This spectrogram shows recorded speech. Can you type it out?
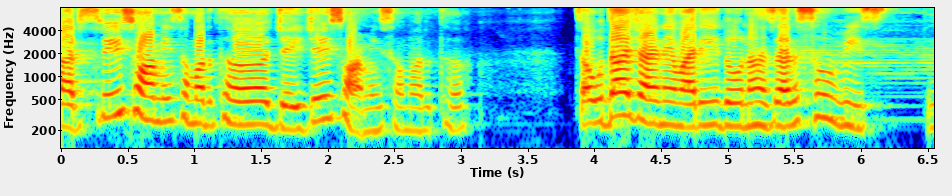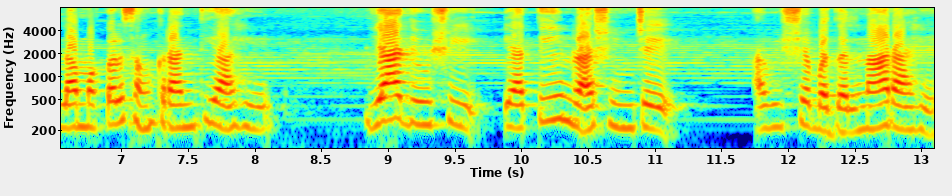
कारश्री श्री स्वामी समर्थ जय जय स्वामी समर्थ. चौदा जानेवारी दोन हजार सव्वीसला मकर संक्रांती आहे. या दिवशी या तीन राशींचे आयुष्य बदलणार आहे.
